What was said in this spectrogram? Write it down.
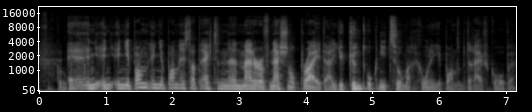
verkopen. Eh, In, in, in, Japan, in Japan is dat echt een matter of national pride. Hè? Je kunt ook niet zomaar gewoon een Japans bedrijf kopen.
